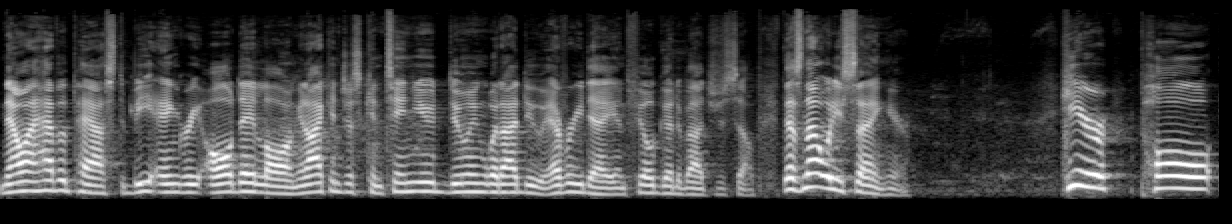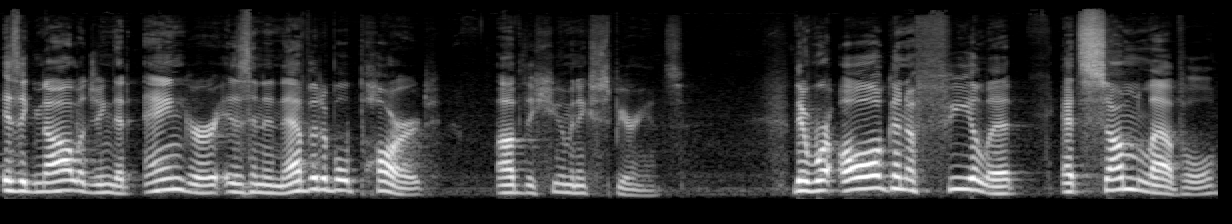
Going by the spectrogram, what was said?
Now I have a pass to be angry all day long. And I can just continue doing what I do every day and feel good about yourself. That's not what he's saying here. Here, Paul is acknowledging that anger is an inevitable part of the human experience. That we're all going to feel it at some level,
